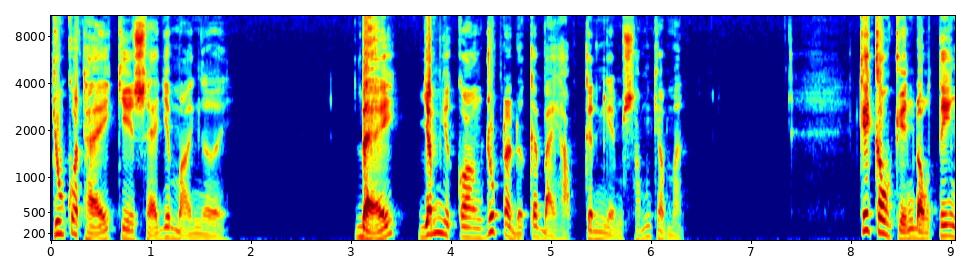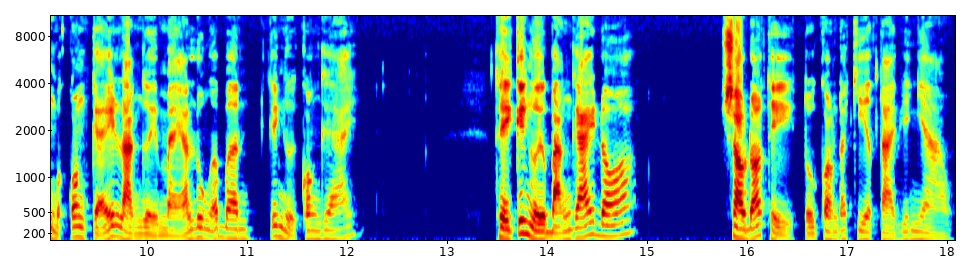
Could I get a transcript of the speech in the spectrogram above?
chú có thể chia sẻ với mọi người để giống như con rút ra được cái bài học kinh nghiệm sống cho mình. Cái câu chuyện đầu tiên mà con kể là người mẹ luôn ở bên cái người con gái. Thì cái người bạn gái đó, sau đó thì tụi con đã chia tay với nhau.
